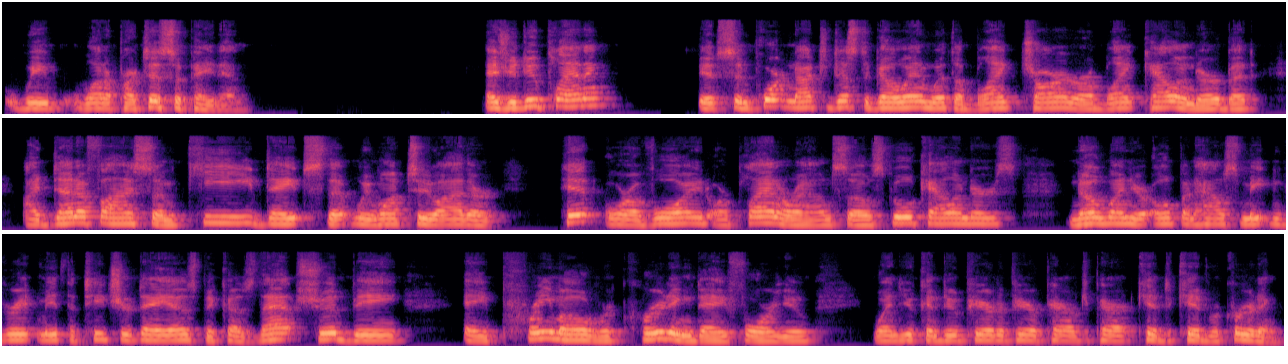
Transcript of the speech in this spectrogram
we want to participate in. As you do planning, it's important not to just to go in with a blank chart or a blank calendar, but identify some key dates that we want to either hit or avoid or plan around. So school calendars, know when your open house meet and greet, meet the teacher day is, because that should be a primo recruiting day for you when you can do peer-to-peer, parent-to-parent, kid-to-kid recruiting.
